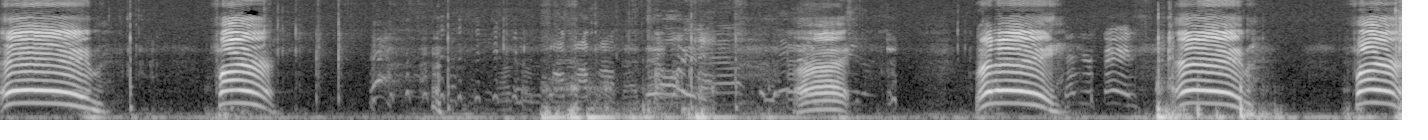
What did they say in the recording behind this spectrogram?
Aim! Fire! All. Alright. Ready! Aim! Fire!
